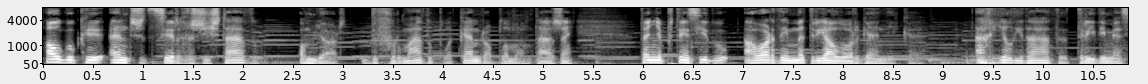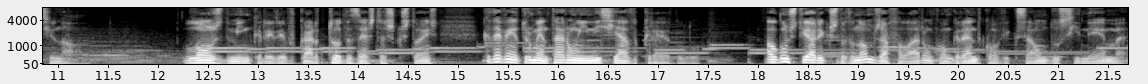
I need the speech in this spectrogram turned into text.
algo que, antes de ser registado, ou melhor, deformado pela câmara ou pela montagem, tenha pertencido à ordem material orgânica, à realidade tridimensional. Longe de mim querer evocar todas estas questões que devem atormentar um iniciado crédulo. Alguns teóricos de renome já falaram com grande convicção do cinema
